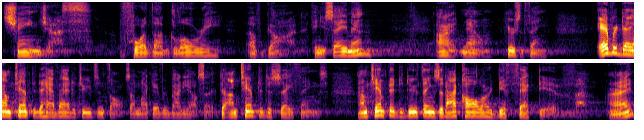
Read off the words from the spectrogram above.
change us for the glory of God. Can you say amen? All right, now, here's the thing. Every day I'm tempted to have attitudes and thoughts. I'm like everybody else. I'm tempted to say things. I'm tempted to do things that I call are defective, all right?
